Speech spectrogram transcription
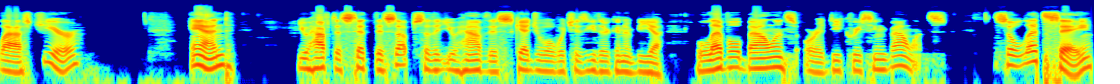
last year, and you have to set this up so that you have this schedule which is either going to be a level balance or a decreasing balance. So let's say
